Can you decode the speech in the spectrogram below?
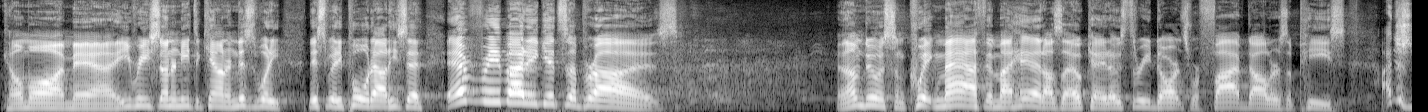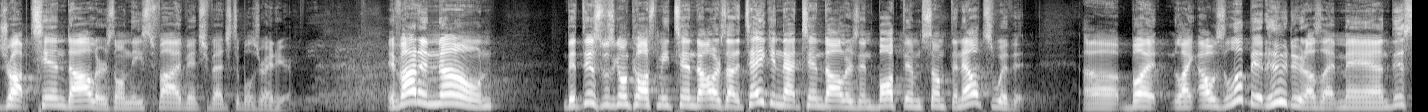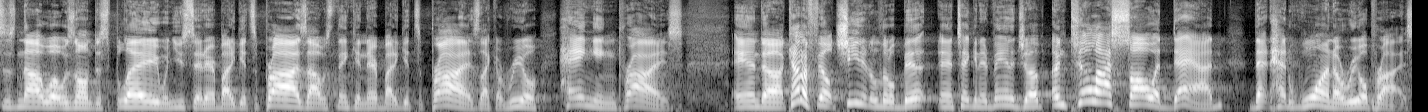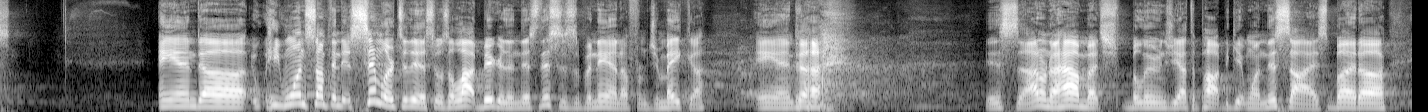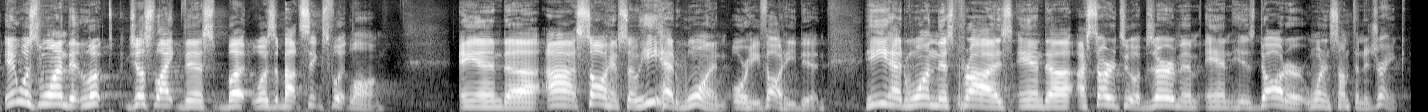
Come on, man. He reached underneath the counter, and this is what he this is what he pulled out. He said, Everybody gets a prize. and I'm doing some quick math in my head. I was like, okay, those three darts were $5 a piece. I just dropped $10 on these five inch vegetables right here. if I'd have known that this was going to cost me $10, I'd have taken that $10 and bought them something else with it. Uh, but like I was a little bit hoodooed. I was like, man, this is not what was on display when you said everybody gets a prize. I was thinking everybody gets a prize, like a real hanging prize. And uh, kind of felt cheated a little bit and taken advantage of until I saw a dad that had won a real prize. And uh, he won something that's similar to this. It was a lot bigger than this. This is a banana from Jamaica. And uh, it's, I don't know how much balloons you have to pop to get one this size, but uh, it was one that looked just like this, but was about six foot long. And uh, I saw him, so he had won, or he thought he did. He had won this prize, and uh, I started to observe him, and his daughter wanted something to drink.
